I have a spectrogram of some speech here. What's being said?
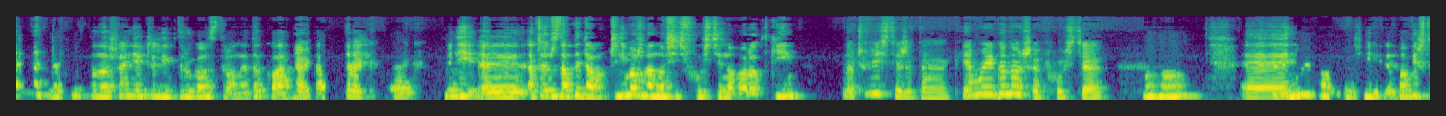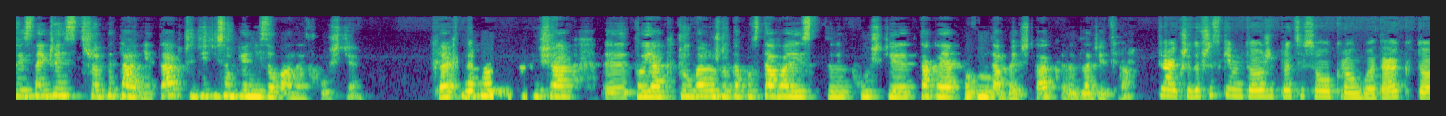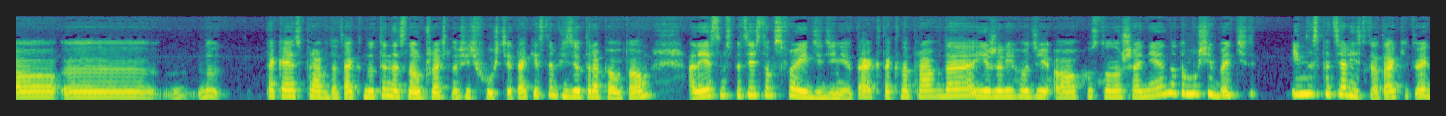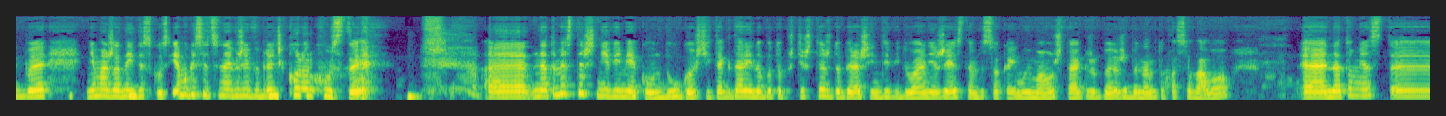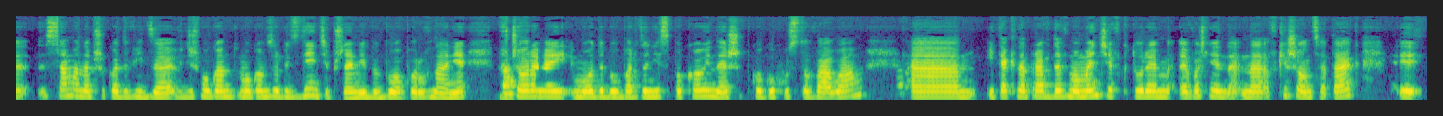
to noszenie, czyli w drugą stronę, dokładnie. Tak, tak, tak. tak. Czyli, e, a to już zapytam, czyli można nosić w chuście noworodki? No oczywiście, że tak. Ja mojego noszę w chuście. Uh-huh. E, nie wiem, bo wiesz, to jest najczęstsze pytanie, tak? Czy dzieci są pionizowane w chuście? Tak? Kasia, e, to jak, czy uważasz, że ta postawa jest w chuście taka, jak powinna być, tak? Dla dziecka? Tak, przede wszystkim to, że plecy są okrągłe, tak, to yy, no, taka jest prawda, tak, no ty nas nauczyłaś nosić w chuście, tak, jestem fizjoterapeutą, ale jestem specjalistą w swojej dziedzinie, tak, tak naprawdę jeżeli chodzi o chustonoszenie, no to musi być inny specjalista, tak, i tu jakby nie ma żadnej dyskusji, ja mogę sobie co najwyżej wybrać kolor chusty, e, Natomiast też nie wiem, jaką długość i tak dalej, no bo to przecież też dobierasz indywidualnie, że jestem wysoka i mój mąż, tak, żeby, żeby nam to pasowało. E, natomiast e, sama na przykład widzę, widzisz, mogłam, mogłam zrobić zdjęcie, przynajmniej by było porównanie. Tak. Wczoraj młody był bardzo niespokojny, szybko go chustowałam i tak naprawdę w momencie, w którym e, właśnie na, na w kieszonce, tak, y,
